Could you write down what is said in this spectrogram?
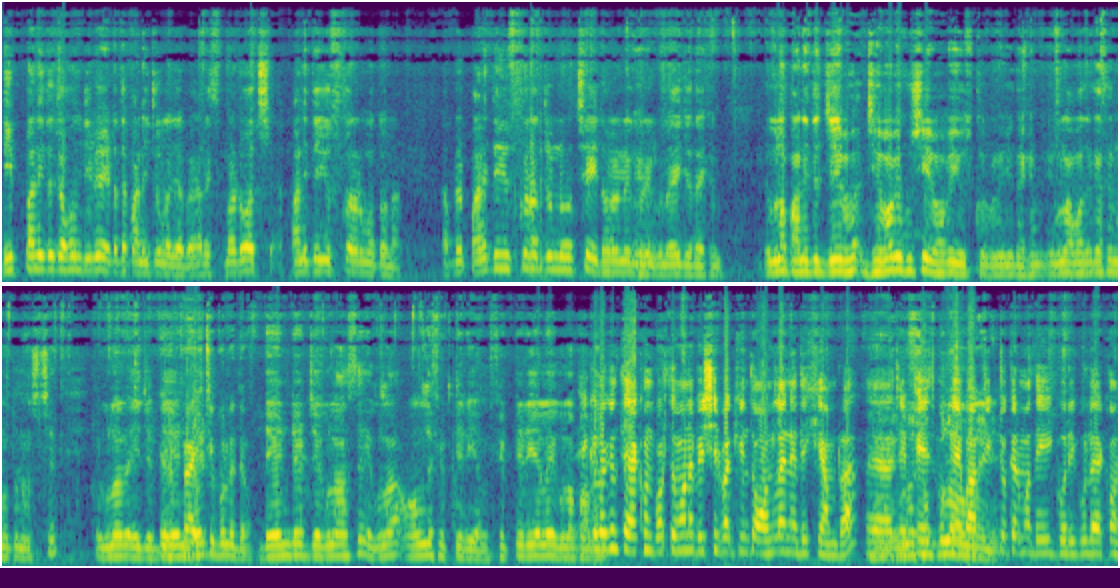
ডিপ পানিতে যখন দিবে, এটাতে পানি চলে যাবে। আর স্মার্ট ওয়াচ পানিতে ইউজ করার মতো না। আপনার পানিতে ইউজ করার জন্য হচ্ছে এই ধরনের ঘড়িগুলো এই যে দেখেন। এগুলো পানিতে যে যেভাবে খুশি এভাবে ইউজ করবেন। এই যে দেখেন এগুলো আমাদের কাছে নতুন আসছে। এগুলোর এই যে বলে দাও। ডেট যেগুলো আছে এগুলো অনলি ফিফটি রিয়াল ফিফটি রিয়ালে এগুলো পাবেন। এগুলো কিন্তু এখন বর্তমানে বেশিরভাগ কিন্তু অনলাইনে দেখি আমরা হ্যাঁ, যে ফেসবুকে বা। টিকটকের মধ্যে এই ঘড়িগুলো এখন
